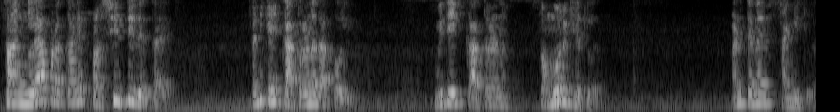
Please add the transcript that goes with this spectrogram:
चांगल्या प्रकारे प्रसिद्धी देत आहेत त्यांनी काही कात्रणं दाखवली. मी ते एक कात्रण समोर घेतलं. आणि त्यांना सांगितलं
